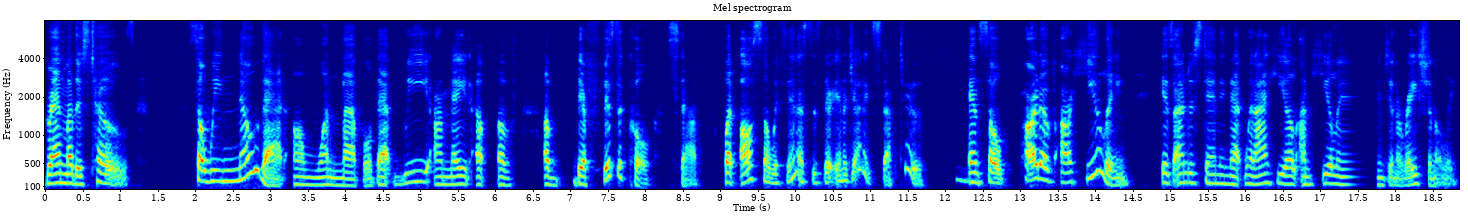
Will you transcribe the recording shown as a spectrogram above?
grandmother's toes. So we know that on one level that we are made up of of their physical stuff, but also within us is their energetic stuff too. Mm-hmm. And so part of our healing is understanding that when I heal, I'm healing generationally.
